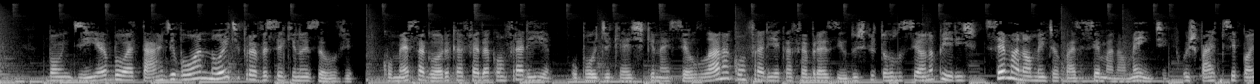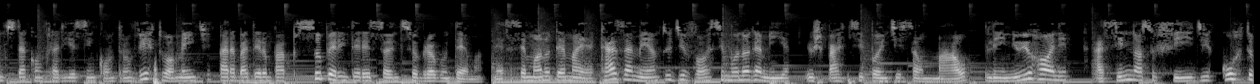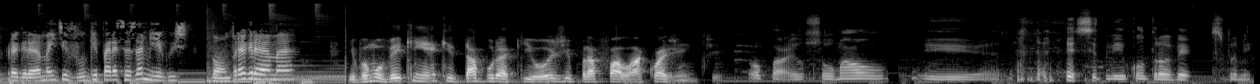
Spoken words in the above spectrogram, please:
Bom dia, boa tarde, boa noite para você que nos ouve. Começa agora o Café da Confraria, o podcast que nasceu lá na Confraria Café Brasil do escritor Luciano Pires. Semanalmente ou quase semanalmente, os participantes da confraria se encontram virtualmente para bater um papo super interessante sobre algum tema. Nessa semana o tema é casamento, divórcio e monogamia. E os participantes são Mal, Plínio e Rony. Assine nosso feed, curta o programa e divulgue para seus amigos. Bom programa! E vamos ver quem é que tá por aqui hoje para falar com a gente. Opa, eu sou o Mal e esse é meio controverso para mim.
